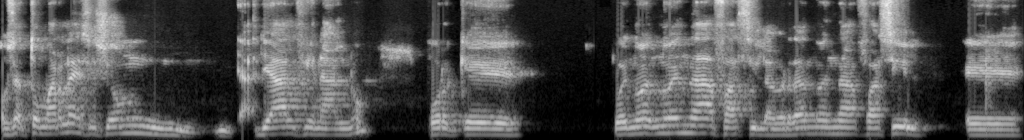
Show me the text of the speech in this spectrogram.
o sea, tomar la decisión ya, ya, al final, ¿no? Porque pues no, no, es nada fácil, la verdad no es nada fácil, eh,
